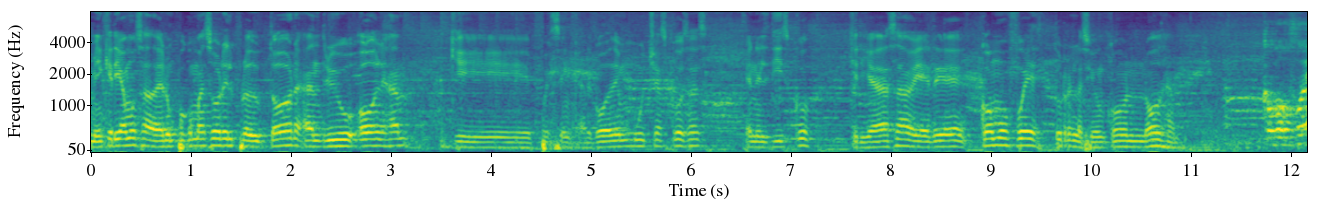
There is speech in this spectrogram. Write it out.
También queríamos saber un poco más sobre el productor Andrew Oldham, que pues se encargó de muchas cosas en el disco. Quería saber eh, cómo fue tu relación con Oldham. ¿Cómo fue?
